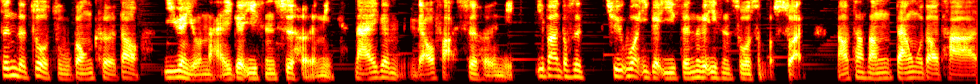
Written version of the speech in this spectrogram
真的做足功课，到医院有哪一个医生适合你，哪一个疗法适合你，一般都是去问一个医生，那个医生说什么算。然后常常耽误到他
